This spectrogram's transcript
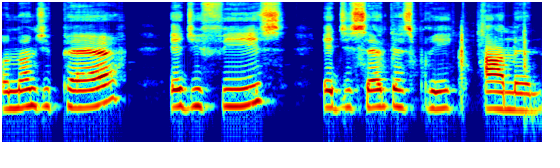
Au nom du Père et du Fils et du Saint-Esprit. Amen.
